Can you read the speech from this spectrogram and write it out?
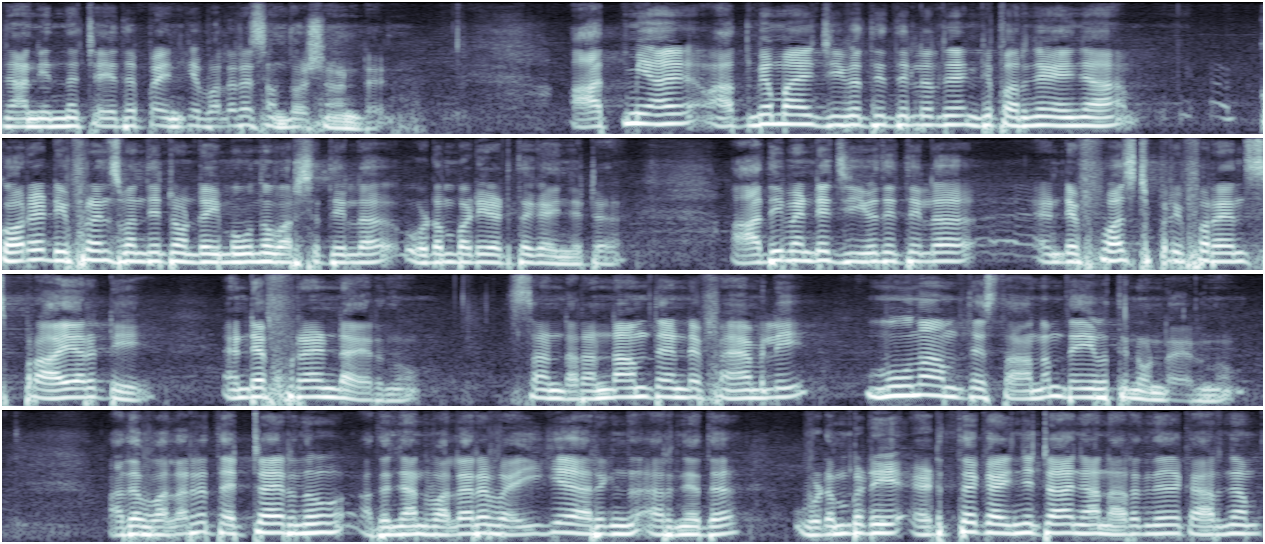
ഞാൻ ഇന്ന് ചെയ്തപ്പോൾ എനിക്ക് വളരെ സന്തോഷമുണ്ട്. ആത്മീയ ആത്മീയമായ ജീവിതത്തിൽ എനിക്ക് പറഞ്ഞു കഴിഞ്ഞാൽ കുറേ ഡിഫറൻസ് വന്നിട്ടുണ്ട് ഈ മൂന്ന് വർഷത്തിൽ ഉടമ്പടി എടുത്ത് കഴിഞ്ഞിട്ട്. ആദ്യം എന്റെ ജീവിതത്തിൽ എന്റെ ഫസ്റ്റ് പ്രിഫറൻസ് പ്രയോറിറ്റി എന്റെ ഫ്രണ്ടായിരുന്നു സണ്ട രണ്ടാമത്തെ എന്റെ ഫാമിലി മൂന്നാമത്തെ സ്ഥാനം ദൈവത്തിനുണ്ടായിരുന്നു. അത് വളരെ തെറ്റായിരുന്നു. അത് ഞാൻ വളരെ വൈകി അറിഞ്ഞ അറിഞ്ഞത്. ഉടമ്പടി എടുത്ത് കഴിഞ്ഞിട്ടാണ് ഞാൻ അറിഞ്ഞത്. കാരണം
